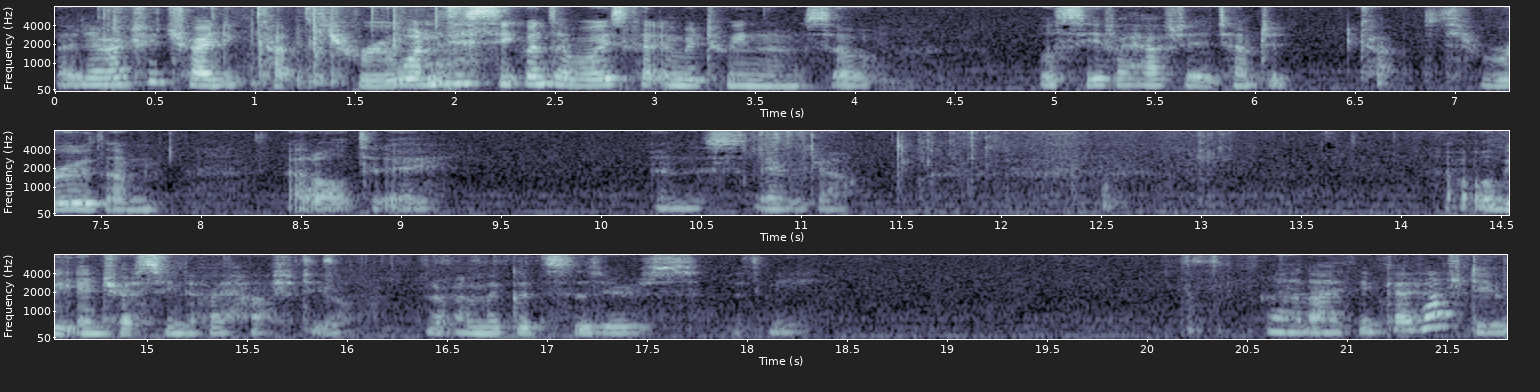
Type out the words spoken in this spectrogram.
I've never actually tried to cut through one of these sequins. I've always cut in between them, so we'll see if I have to attempt to cut through them at all today. And this, there we go. That will be interesting if I have to. I don't have my good scissors with me. And I think I have to.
